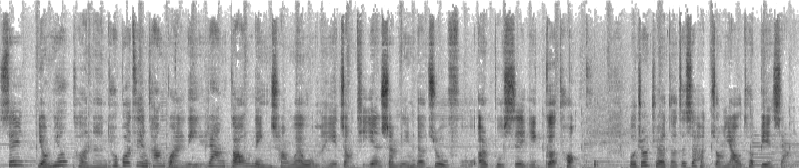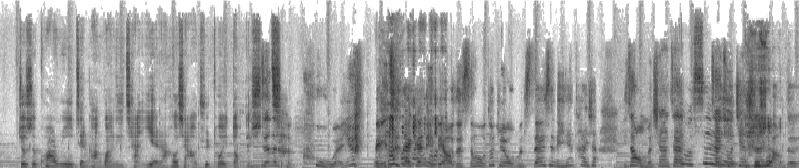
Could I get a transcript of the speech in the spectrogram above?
所以有没有可能透过健康管理，让高龄成为我们一种体验生命的祝福，而不是一个痛苦？我就觉得这是很重要，我特别想。就是跨入健康管理产业，然后想要去推动的事情，真的很酷哎！因为 每一次在跟你聊的时候，我都觉得我们实在是理念太像。你知道我们现在在在做健身房的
